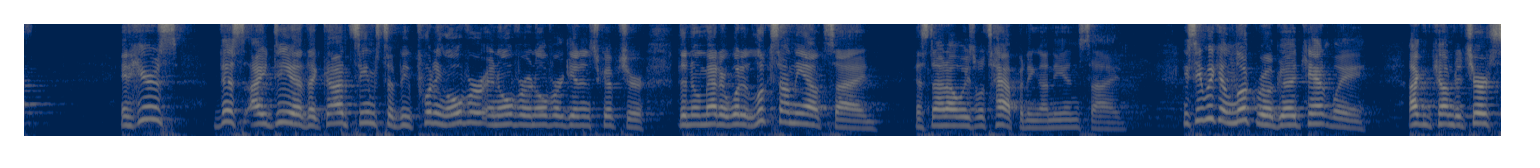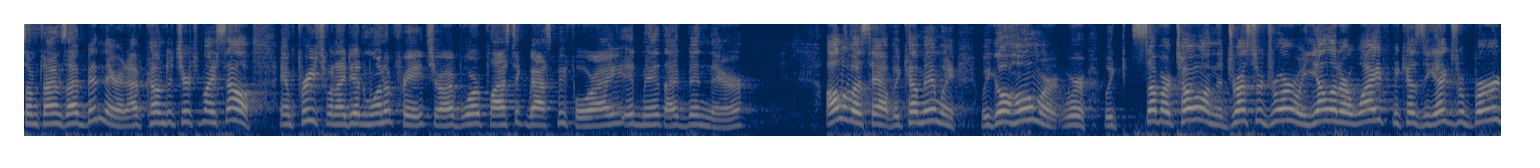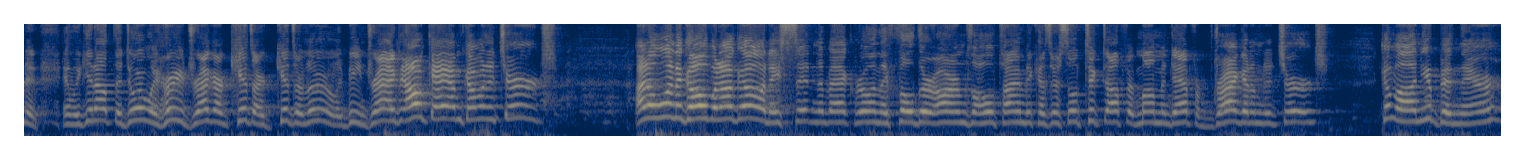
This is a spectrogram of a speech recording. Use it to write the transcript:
And here's this idea that God seems to be putting over and over and over again in Scripture that no matter what it looks on the outside, it's not always what's happening on the inside. You see, we can look real good, can't we? I can come to church. Sometimes I've been there, and I've come to church myself and preached when I didn't want to preach, or I've wore a plastic mask before. I admit I've been there. All of us have. We come in, we, we go home, or we we stub our toe on the dresser drawer, we yell at our wife because the eggs were burned, and, and we get out the door and we hurry, drag our kids. Our kids are literally being dragged. Okay, I'm coming to church. I don't want to go, but I'll go. And they sit in the back row and they fold their arms the whole time because they're so ticked off at mom and dad for dragging them to church. Come on, you've been there.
